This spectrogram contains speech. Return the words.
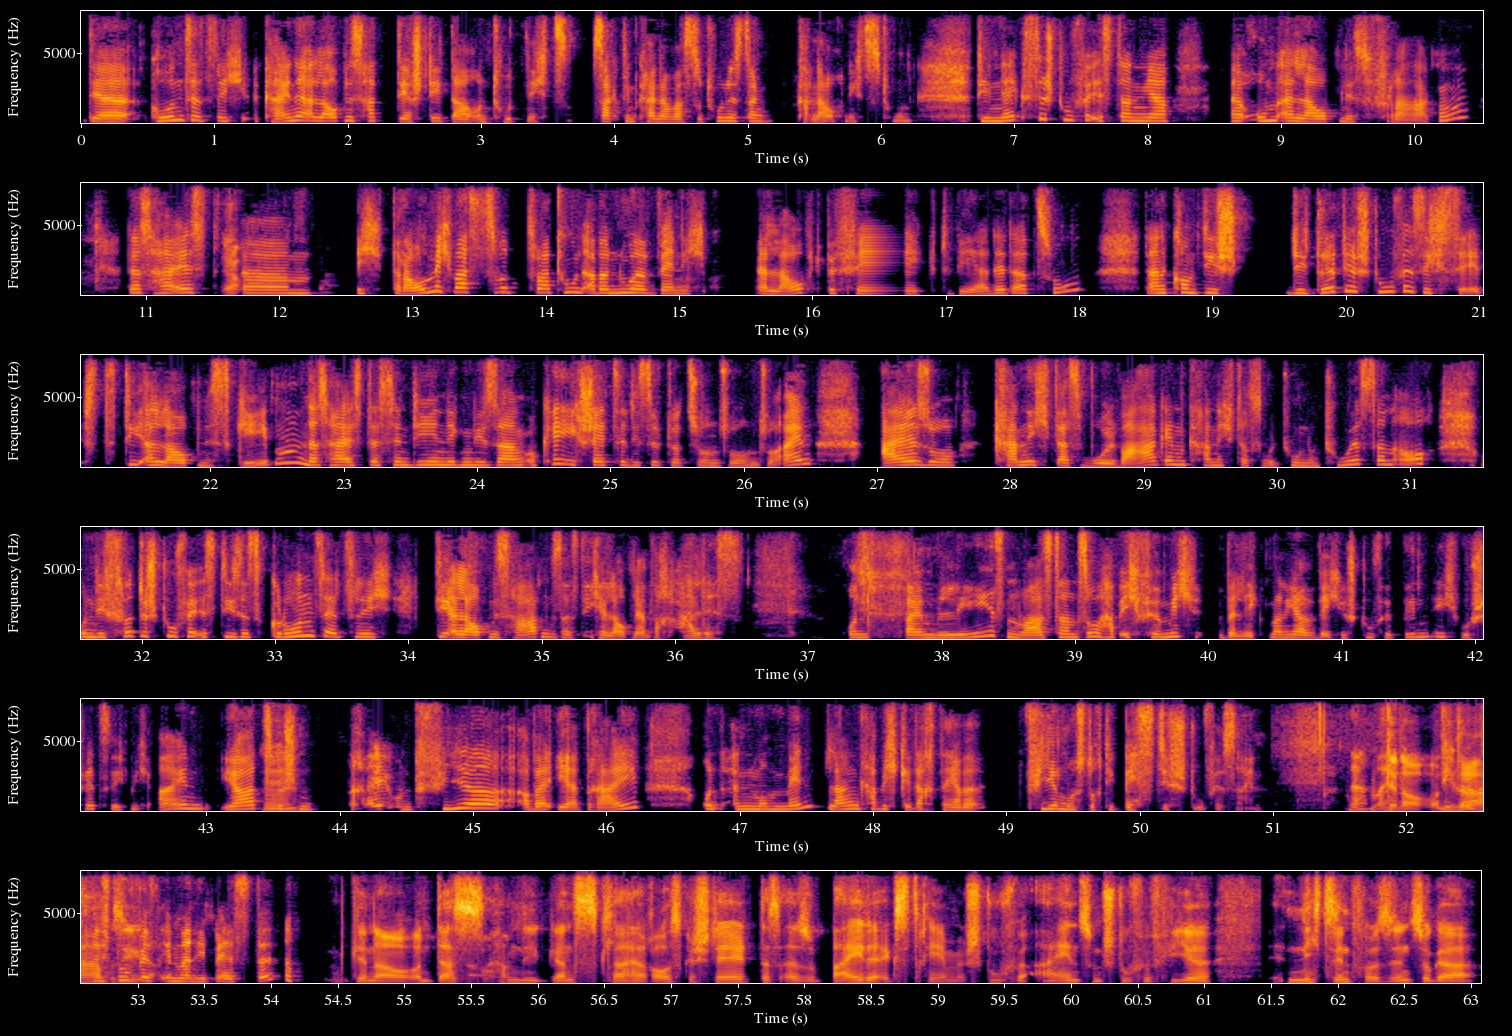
der grundsätzlich keine Erlaubnis hat, der steht da und tut nichts. Sagt ihm keiner, was zu tun ist, dann kann er auch nichts tun. Die nächste Stufe ist dann ja äh, um Erlaubnis fragen. Das heißt, ja. ähm, ich traue mich was zu, zwar tun, aber nur, wenn ich erlaubt befähigt werde dazu. Dann kommt die die dritte Stufe, sich selbst die Erlaubnis geben. Das heißt, das sind diejenigen, die sagen, okay, ich schätze die Situation so und so ein. Also kann ich das wohl wagen, kann ich das wohl tun und tue es dann auch. Und die vierte Stufe ist dieses grundsätzlich die Erlaubnis haben. Das heißt, ich erlaube mir einfach alles. Und beim Lesen war es dann so, habe ich für mich, überlegt man ja, welche Stufe bin ich, wo schätze ich mich ein? Ja, mhm. zwischen mhm. drei und vier, aber eher drei. Und einen Moment lang habe ich gedacht, naja, aber vier muss doch die beste Stufe sein. Na, genau. Und die da höchste Stufe Sie, ist immer die beste. Genau. Und das haben die ganz klar herausgestellt, dass also beide Extreme, Stufe 1 und Stufe 4, nicht sinnvoll sind, sogar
